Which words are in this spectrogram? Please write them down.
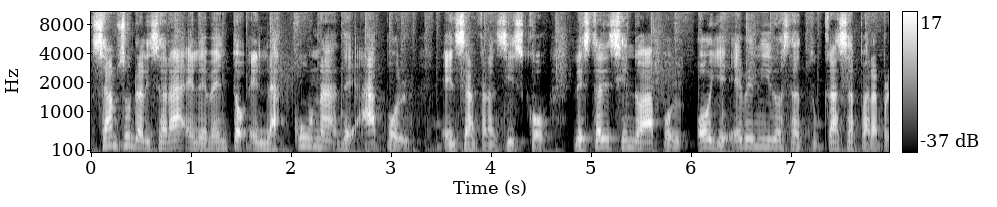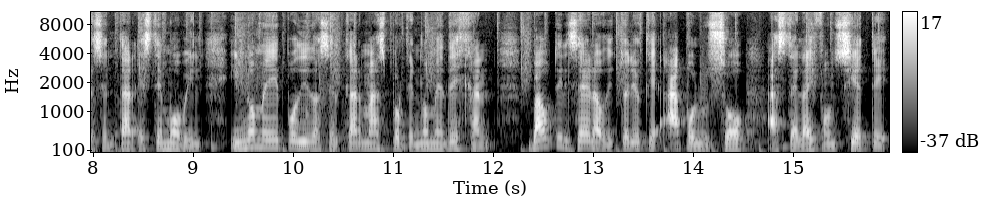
Samsung realizará el evento en la cuna de Apple en San Francisco. Le está diciendo a Apple, oye, he venido hasta tu casa para presentar este móvil y no me he podido acercar más porque no me dejan. Va a utilizar el auditorio que Apple usó hasta el iPhone 7.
